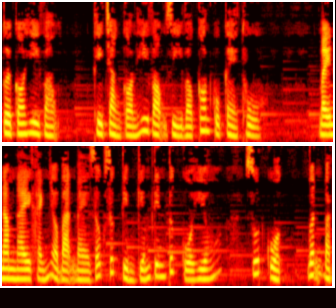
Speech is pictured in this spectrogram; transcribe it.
Tôi có hy vọng, thì chẳng còn hy vọng gì vào con của kẻ thù. Mấy năm nay Khánh nhờ bạn bè dốc sức tìm kiếm tin tức của Hiếu. Suốt cuộc, vẫn bật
